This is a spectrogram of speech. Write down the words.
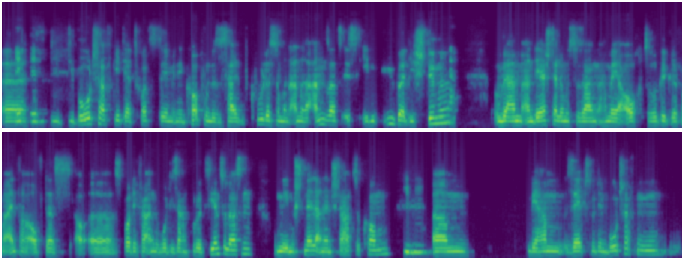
äh, die, die Botschaft geht ja trotzdem in den Kopf und es ist halt cool, dass nochmal ein anderer Ansatz ist, eben über die Stimme. Ja. Und wir haben an der Stelle, um es zu sagen, haben wir ja auch zurückgegriffen, einfach auf das äh, Spotify-Angebot, die Sachen produzieren zu lassen, um eben schnell an den Start zu kommen. Mhm. Ähm, wir haben selbst mit den Botschaften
